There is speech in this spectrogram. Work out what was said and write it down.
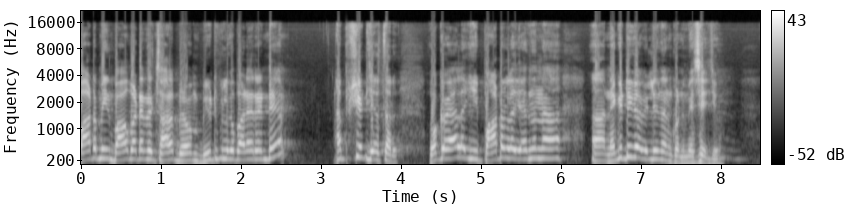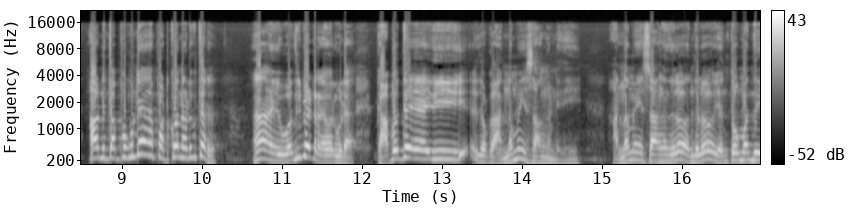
పాట మీరు బాగా పాడారు చాలా బ్యూటిఫుల్గా పాడారంటే అప్రిషియేట్ చేస్తారు. ఒకవేళ ఈ పాటలో ఏదైనా నెగిటివ్గా వెళ్ళింది అనుకోండి మెసేజ్ ఆవిడని తప్పకుండా పట్టుకొని అడుగుతారు. వదిలిపెట్టరు ఎవరు కూడా. కాకపోతే ఇది ఇది ఒక అన్నమయ్య సాంగ్ అండి ఇది. అన్నమయ్య సాంగ్ అందులో అందులో ఎంతోమంది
